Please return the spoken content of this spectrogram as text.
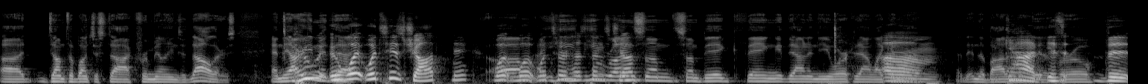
uh, dumped a bunch of stock for millions of dollars. And the argument Who, that, what, what's his job, Nick? What, um, what what's he, her husband's he runs job? Some some big thing down in New York, down like Um, in, the, in the bottom God, of the is borough. it the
